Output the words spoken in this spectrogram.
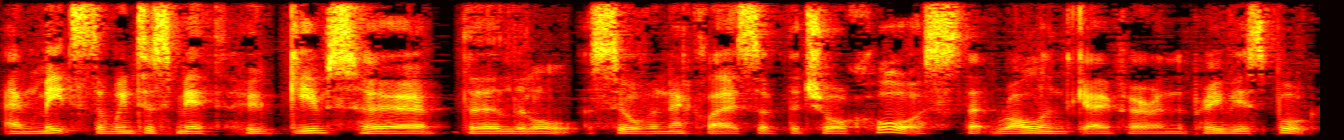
and meets the wintersmith who gives her the little silver necklace of the chalk horse that Roland gave her in the previous book,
